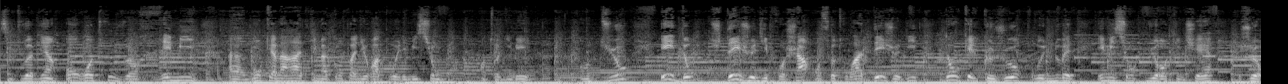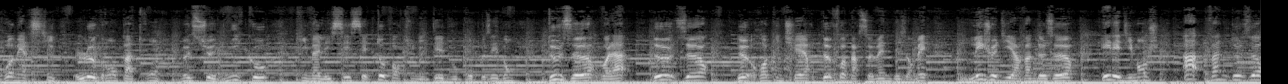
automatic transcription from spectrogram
si tout va bien, on retrouve Rémi, euh, mon camarade qui m'accompagnera pour une émission entre guillemets en duo. Et donc, dès jeudi prochain, on se retrouvera dès jeudi, dans quelques jours, pour une nouvelle émission du Rockin' Chair. Je remercie le grand patron, monsieur Nico, qui m'a laissé cette opportunité de vous proposer donc deux heures, voilà, deux heures de Rockin' Chair, deux fois par semaine désormais, les jeudis à 22h et les dimanches à 22h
